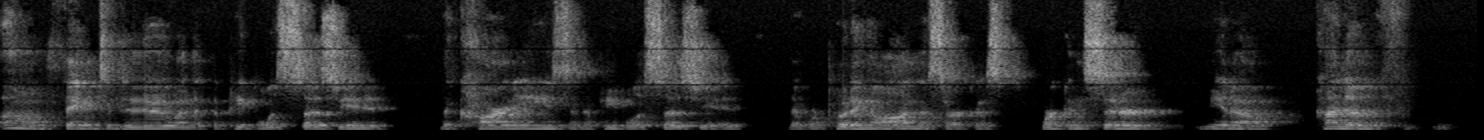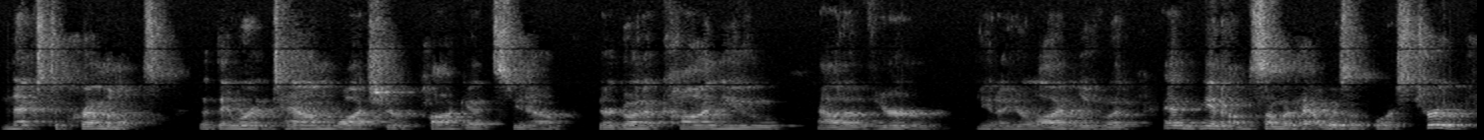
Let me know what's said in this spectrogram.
oh, thing to do, and that the people associated, the carnies and the people associated that were putting on the circus were considered, you know, kind of next to criminals. That they were in town, watch your pockets, you know, they're going to con you out of your, you know, your livelihood. And you know, some of that was, of course, true.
